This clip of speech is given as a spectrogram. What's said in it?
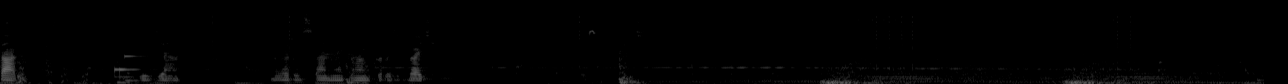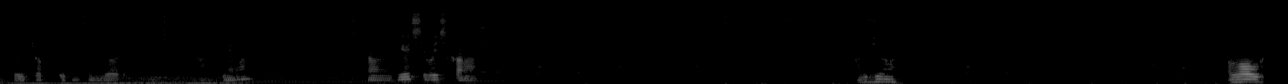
Так нельзя наверное с вами экономику развивать Тут не делает. А, демон. Все войска наши? А где он? Лол,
